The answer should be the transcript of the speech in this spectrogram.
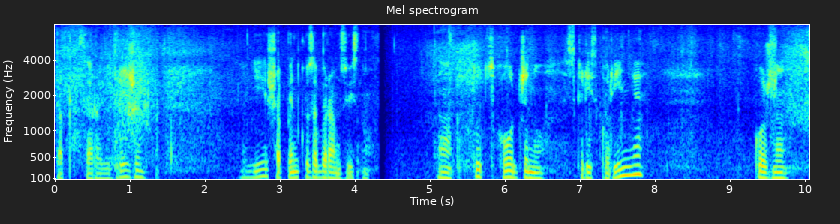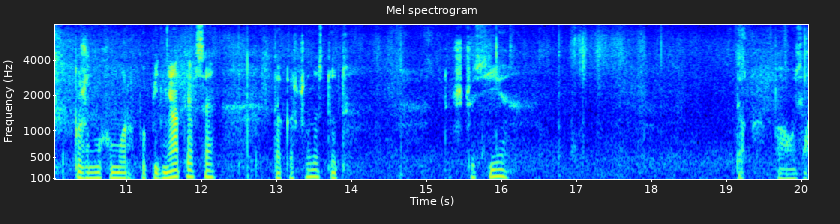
Так, зараз відріжемо. І шапинку заберемо, звісно. Так, тут сходжено скрізь коріння. Кожна, кожен мухомор попідняти все. Так, а що у нас тут? Щось є. Так, пауза.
